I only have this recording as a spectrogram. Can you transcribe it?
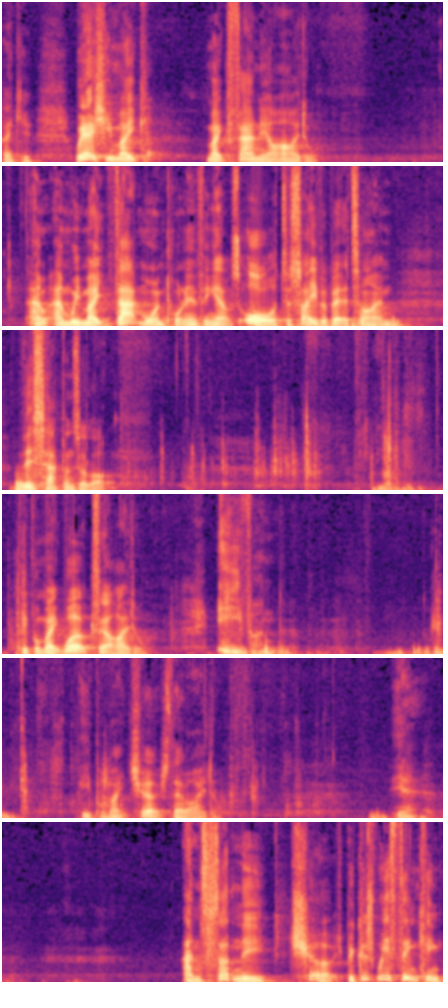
Thank you. We actually make, make family our idol. And, and we make that more important than anything else. Or, to save a bit of time, this happens a lot. People make work their idol. Even people make church their idol. Yeah? And suddenly, church, because we're thinking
